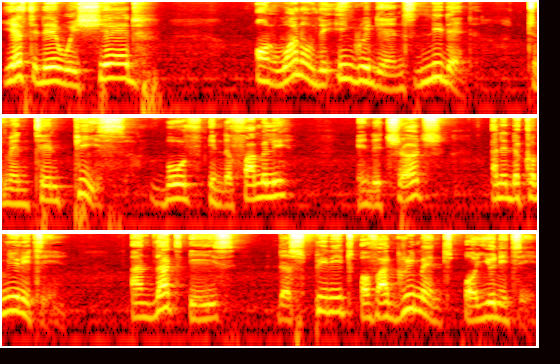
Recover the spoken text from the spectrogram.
Yesterday we shared on one of the ingredients needed to maintain peace both in the family, in the church, and in the community, and that is the spirit of agreement or unity.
